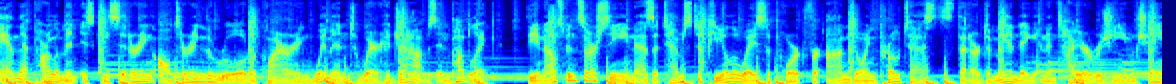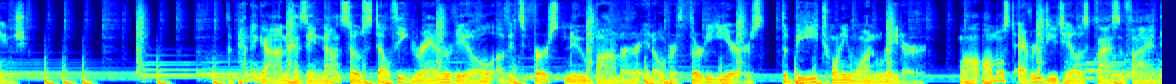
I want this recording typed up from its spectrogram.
and that parliament is considering altering the rule requiring women to wear hijabs in public. The announcements are seen as attempts to peel away support for ongoing protests that are demanding an entire regime change. The Pentagon has a not so stealthy grand reveal of its first new bomber in over 30 years, the B 21 Raider. While almost every detail is classified,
